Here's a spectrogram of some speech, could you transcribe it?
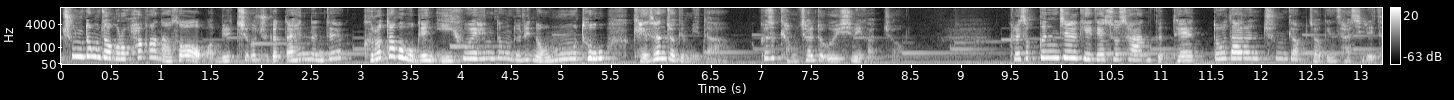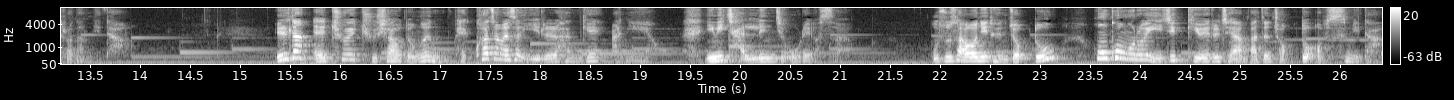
충동적으로 화가 나서 밀치고 죽였다 했는데 그렇다고 보기엔 이후의 행동들이 너무도 계산적입니다. 그래서 경찰도 의심이 갔죠. 그래서 끈질기게 수사한 끝에 또 다른 충격적인 사실이 드러납니다. 일단 애초에 주샤오동은 백화점에서 일을 한 게 아니에요. 이미 잘린 지 오래였어요. 우수사원이 된 적도 홍콩으로 이직 기회를 제안받은 적도 없습니다.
